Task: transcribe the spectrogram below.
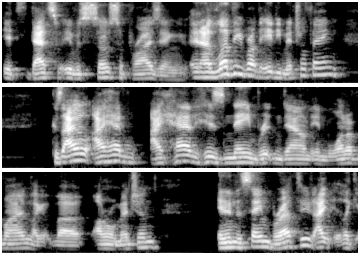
it's that's it was so surprising, and I love that you brought the AD Mitchell thing because I I had I had his name written down in one of mine, like the honorable mentions and in the same breath, dude, I like,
